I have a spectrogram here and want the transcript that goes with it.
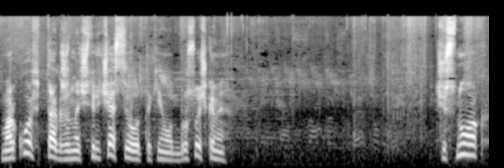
Морковь также на 4 части вот такими вот брусочками. Чеснок.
